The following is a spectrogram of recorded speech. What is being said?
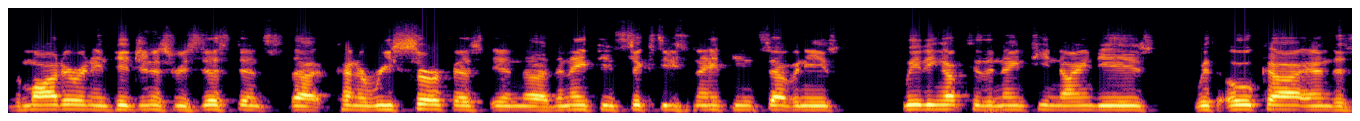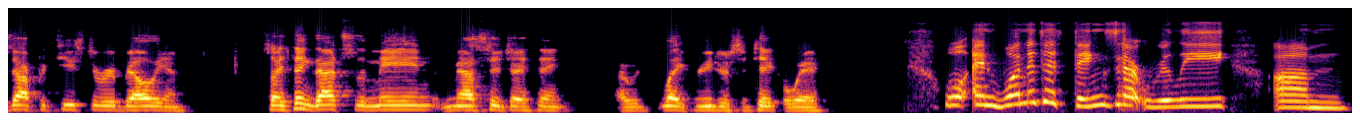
the modern indigenous resistance that kind of resurfaced in uh, the 1960s, 1970s, leading up to the 1990s with Oka and the Zapatista rebellion. So I think that's the main message I think I would like readers to take away. Well, and one of the things that really um,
